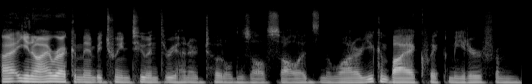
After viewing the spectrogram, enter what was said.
I, you know, I recommend between two and three hundred total dissolved solids in the water. You can buy a quick meter from,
